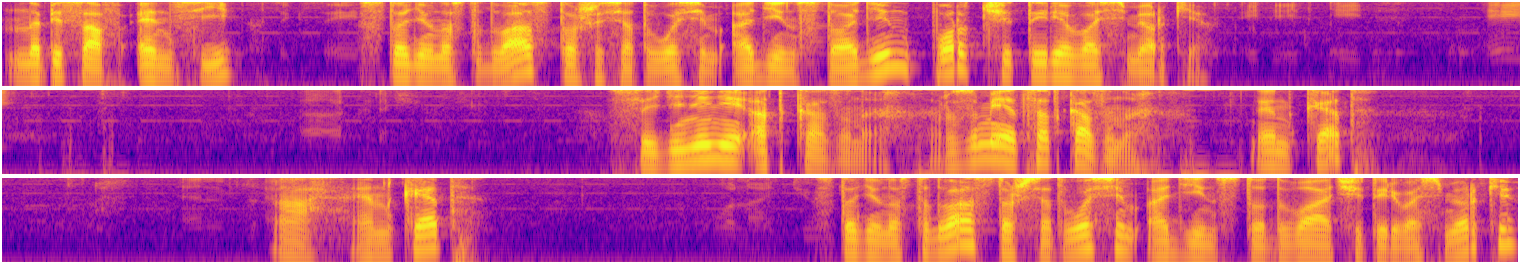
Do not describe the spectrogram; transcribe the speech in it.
Написав nc 192 168 1 101 порт 4 восьмерки. Соединение отказано. Разумеется, отказано. ncat. А, ncat. 192, 168, 1, 102, 4 восьмерки.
